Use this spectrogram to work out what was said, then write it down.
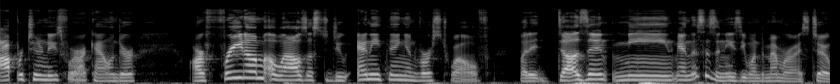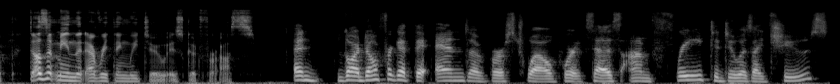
opportunities for our calendar, our freedom allows us to do anything in verse 12, but it doesn't mean, man, this is an easy one to memorize too. Doesn't mean that everything we do is good for us. And Lord, don't forget the end of verse 12 where it says, I'm free to do as I choose,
